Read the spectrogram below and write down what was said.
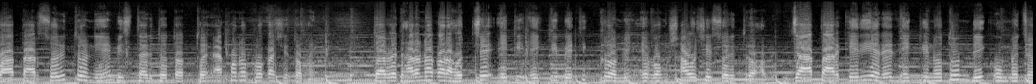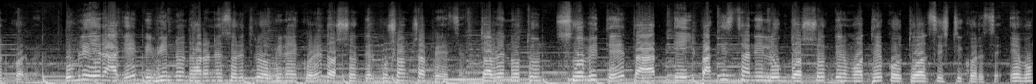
বা তার চরিত্র নিয়ে বিস্তারিত তথ্য এখনও প্রকাশিত হয়নি। তবে ধারণা করা হচ্ছে এটি একটি ব্যতিক্রমী এবং সাহসী চরিত্র হবে, যা তার কেরিয়ারের একটি নতুন দিক উন্মোচন করবে। বুবলি এর আগে বিভিন্ন ধরনের চরিত্রে অভিনয় করে দর্শকদের প্রশংসা পেয়েছেন। তবে নতুন ছবিতে তার এই পাকিস্তানি লুক দর্শকদের মধ্যে কৌতূহল সৃষ্টি করেছে এবং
